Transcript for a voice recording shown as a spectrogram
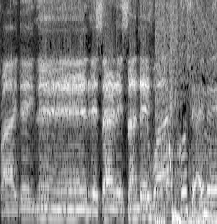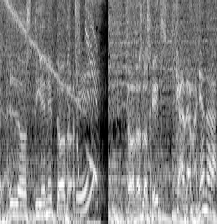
Friday then, Saturday, Sunday, what? José A.M. los tiene todos. Todos los hits, cada mañana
